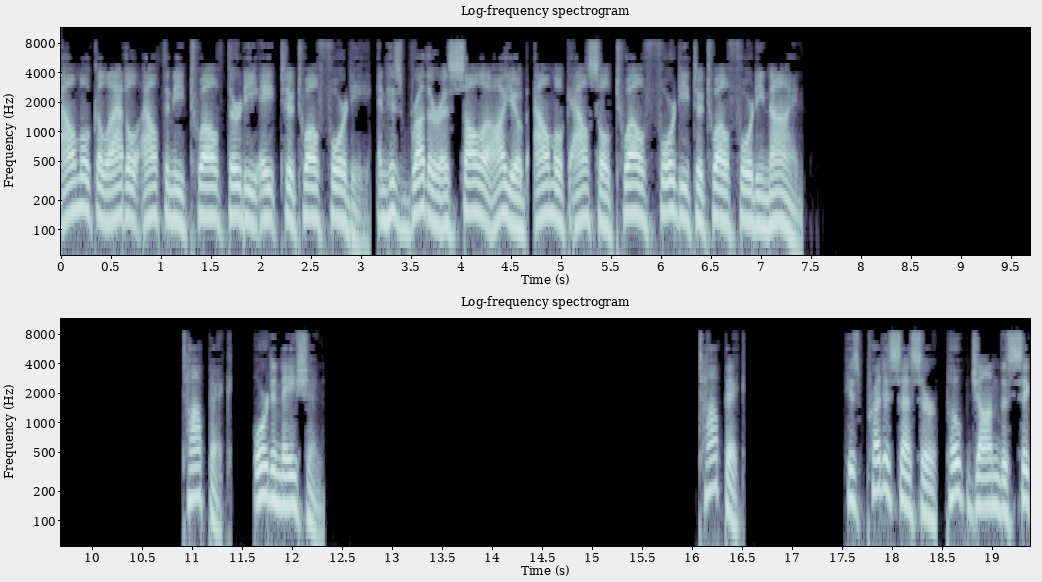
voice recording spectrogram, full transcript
(Almulk Al-Adil Al-Thani 1238–1240), and his brother as Salah Ayyub (Almulk Al-Sul 1240–1249). Topic: Ordination. Topic. His predecessor, Pope John VI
